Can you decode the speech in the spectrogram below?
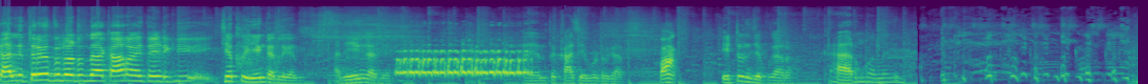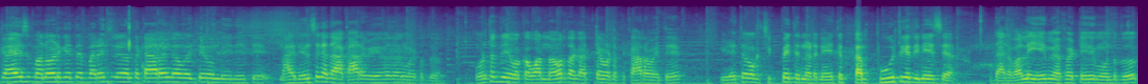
కళ్ళు తిరుగుతున్నట్టుంది ఆ కారం అయితే ఇడికి చెప్పు ఏం కాదు? కానీ అదేం కాదు? అది ఎంత కాసేపు ఉంటుంది కారం? ఎట్టుంది చెప్పు కారం? కారం వల్ల. గాయస్ మనవాడికి అయితే భరించలేనంత కారంగా అయితే ఉంది ఇదైతే. నాకు తెలుసు కదా ఆ కారం ఏ విధంగా ఉంటుందో. ఉంటుంది ఒక వన్ అవర్ దాకా అట్టే ఉంటుంది కారం అయితే. వీడైతే ఒక చిప్పే తిన్నాడు నేనైతే కం పూర్తిగా తినేసా. దానివల్ల ఏం ఎఫెక్ట్ ఏమి ఉండదు.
